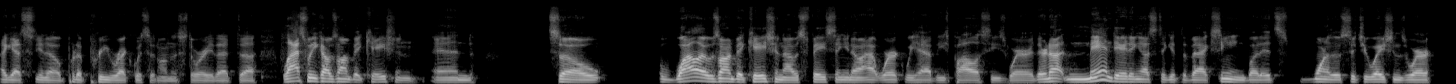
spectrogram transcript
I guess you know, put a prerequisite on the story that uh, last week I was on vacation, and so while I was on vacation, I was facing, you know, at work we have these policies where they're not mandating us to get the vaccine, but it's one of those situations where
